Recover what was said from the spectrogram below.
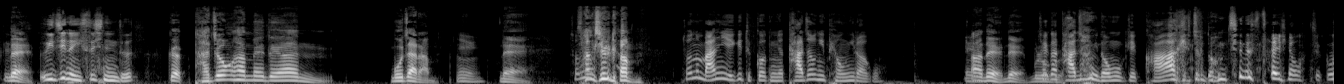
그 네. 의지는 있으신 듯. 그러니까 다정함에 대한 모자람, 예. 네, 저는, 상실감. 저는 많이 얘기 듣거든요. 다정이 병이라고. 예. 아, 네, 네. 물론 제가 그렇습니다. 다정이 너무 이렇게 과하게 좀 넘치는 스타일이어가지고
